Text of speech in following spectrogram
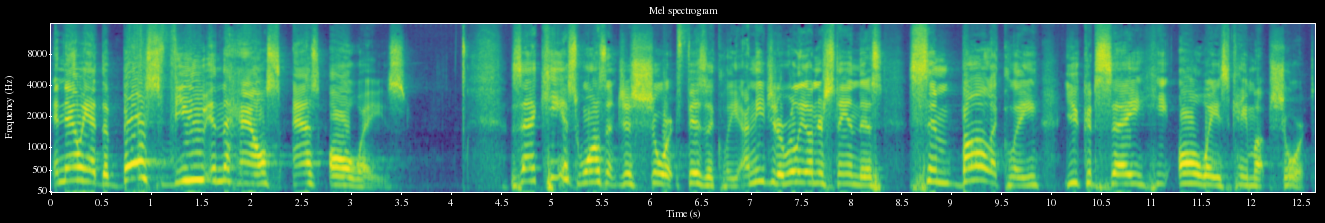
and now he had the best view in the house as always. Zacchaeus wasn't just short physically. I need you to really understand this. Symbolically, you could say he always came up short.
